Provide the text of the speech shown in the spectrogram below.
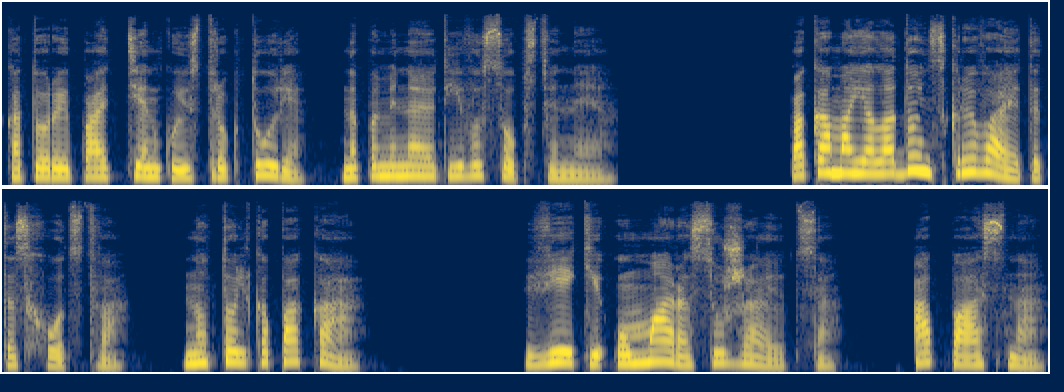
которые по оттенку и структуре напоминают его собственные. Пока моя ладонь скрывает это сходство, но только пока. Веки Умара сужаются. Опасно.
